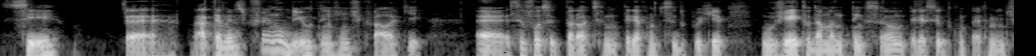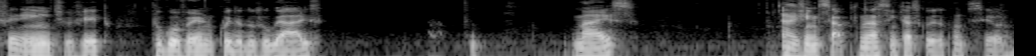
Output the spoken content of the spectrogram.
se é, até mesmo Chernobyl tem gente que fala que é, se fosse Trotsky não teria acontecido porque o jeito da manutenção teria sido completamente diferente, o jeito que o governo cuida dos lugares. Mas a gente sabe que não é assim que as coisas aconteceram.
